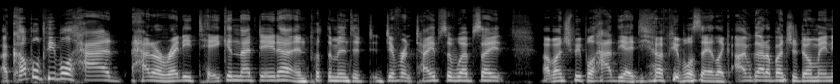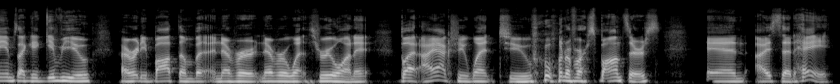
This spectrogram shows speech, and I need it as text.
a couple people had had already taken that data and put them into different types of website. A bunch of people had the idea of people say like i've got a bunch of domain names i could give you. I already bought them but i never never went through on it. But i actually went to one of our sponsors and i said hey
